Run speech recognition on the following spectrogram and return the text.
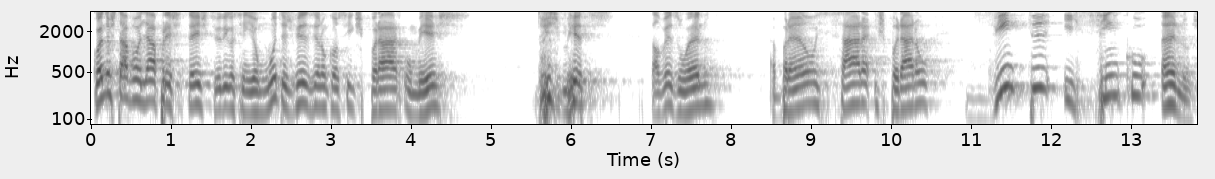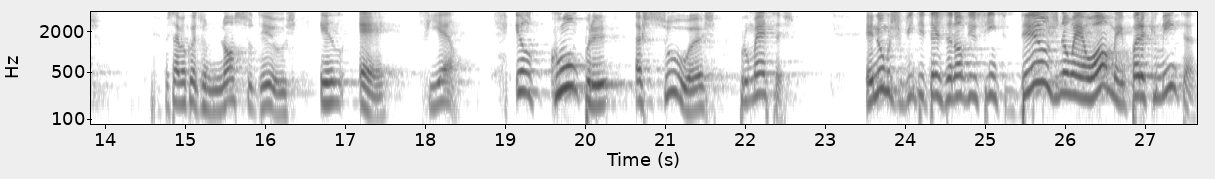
Quando eu estava a olhar para este texto, eu digo assim, eu muitas vezes eu não consigo esperar um mês, dois meses, talvez um ano. Abraão e Sara esperaram 25 anos. Mas sabe uma coisa? O nosso Deus, Ele é fiel. Ele cumpre as suas promessas. Em Números 23, 19 diz o seguinte: Deus não é homem para que minta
